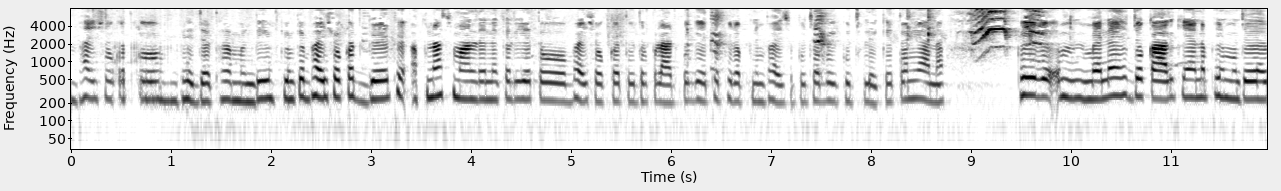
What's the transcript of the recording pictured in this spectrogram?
भाई शौकत को भेजा था मंडी क्योंकि भाई शौकत गए थे अपना सामान लेने के लिए तो भाई शौकत उधर प्लाट पे गए थे फिर अपने भाई से पूछा भाई कुछ लेके तो नहीं आना? फिर मैंने जो कॉल किया ना फिर मुझे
